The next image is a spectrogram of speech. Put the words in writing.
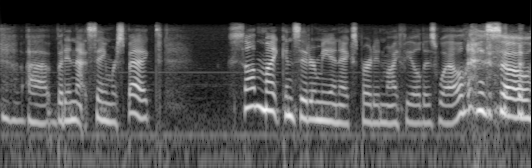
Mhm. Uh, but in that same respect, some might consider me an expert in my field as well. so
